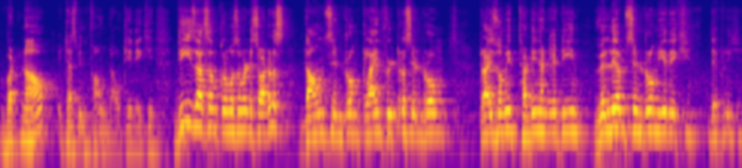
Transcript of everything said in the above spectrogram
but now it has been found out ये देखिए these are some chromosomal disorders down syndrome Klinefelter syndrome trisomy thirteen and eighteen William syndrome ये देखिए देख लीजिए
